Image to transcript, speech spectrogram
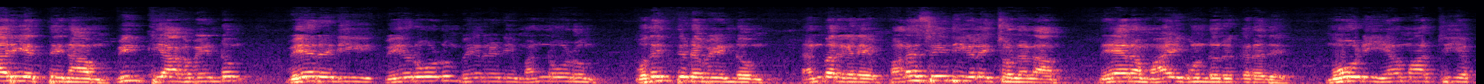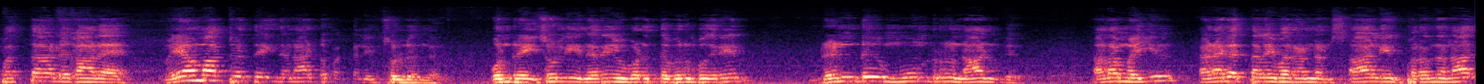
ஆரியத்தை நாம் வீழ்த்தியாக வேண்டும். வேரடி வேரோடும் வேரடி மண்ணோடும் புதைத்திட வேண்டும். நண்பர்களே பல செய்திகளை சொல்லலாம். நேரம் ஆய்கொண்டிருக்கிறது. மோடி ஏமாற்றிய பத்தாண்டு கால ஏமாற்றத்தை இந்த நாட்டு மக்களில் சொல்லுங்கள். ஒன்றை சொல்லி நிறைவுபடுத்த விரும்புகிறேன். ரெண்டு மூன்று நான்கு. தலைமையில் கழகத் தலைவர் அண்ணன் ஸ்டாலின் பிறந்த நாள்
